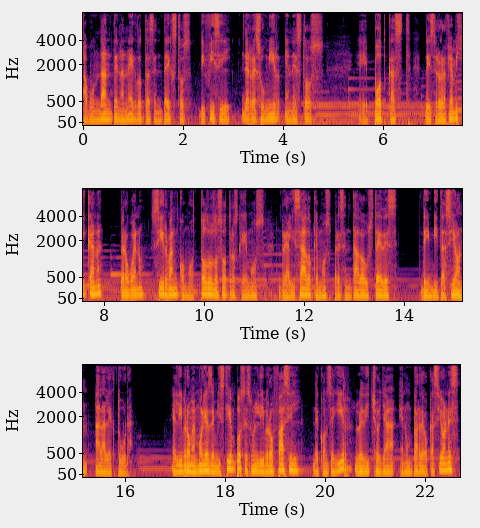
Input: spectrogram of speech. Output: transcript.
abundante en anécdotas, en textos, difícil de resumir en estos eh, podcasts de historiografía mexicana, pero bueno, sirvan como todos los otros que hemos realizado, que hemos presentado a ustedes de invitación a la lectura. El libro Memorias de mis tiempos es un libro fácil de conseguir, lo he dicho ya en un par de ocasiones,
